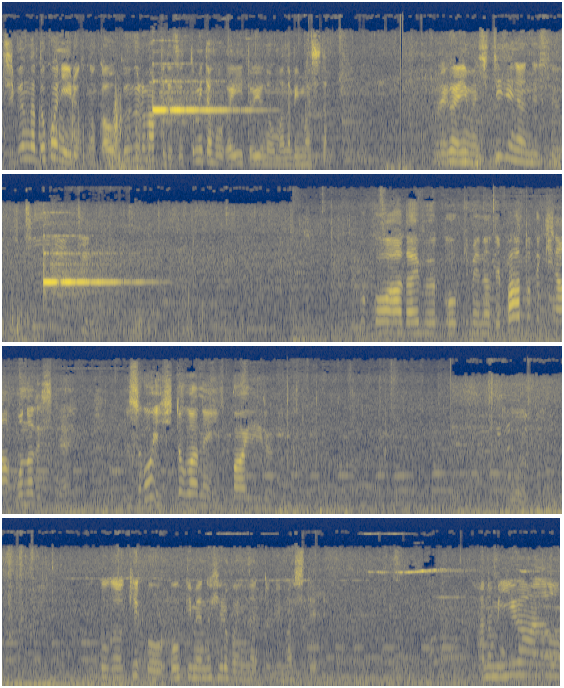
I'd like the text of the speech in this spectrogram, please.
自分がどこにいるのかを Google マップでずっと見た方がいいというのを学びました。これが今7時なんですよ。ここはだいぶ大きめなデパート的なものですね。すごい人がねいっぱいいる。すごい。ここが結構大きめの広場になっておりまして。あの右側の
